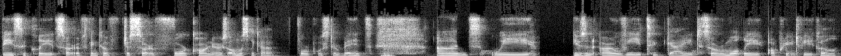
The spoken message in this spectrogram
basically it's sort of think of just sort of four corners, almost like a four poster bed. Mm. And we use an ROV to guide, so a remotely operated vehicle,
